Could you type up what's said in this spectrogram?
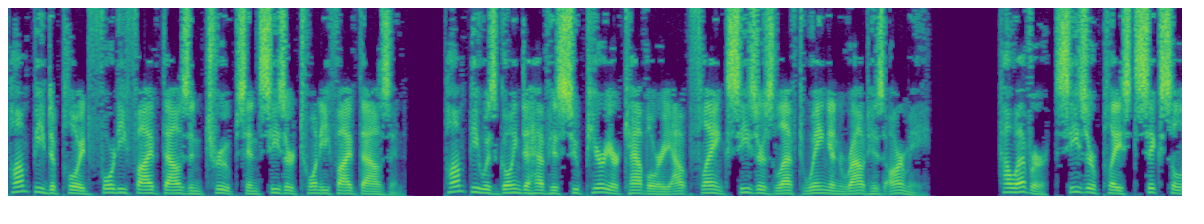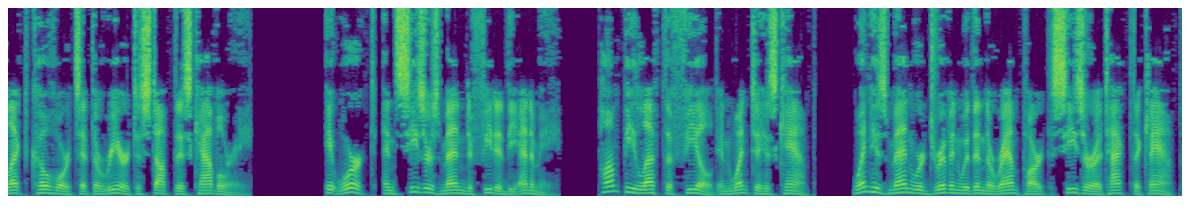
Pompey deployed 45,000 troops and Caesar 25,000. Pompey was going to have his superior cavalry outflank Caesar's left wing and rout his army. However, Caesar placed six select cohorts at the rear to stop this cavalry. It worked, and Caesar's men defeated the enemy. Pompey left the field and went to his camp. When his men were driven within the rampart Caesar attacked the camp.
